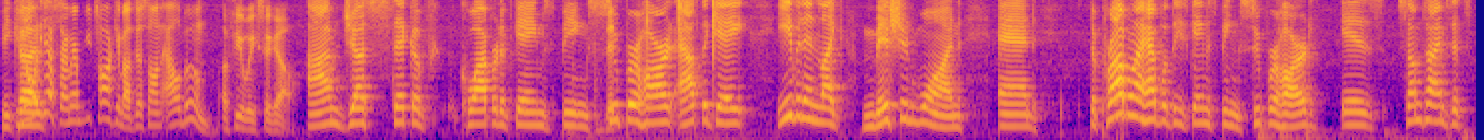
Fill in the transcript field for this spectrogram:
You know, Because yes, I remember you talking about this on Alboom a few weeks ago. I'm just sick of cooperative games being super hard out the gate, even in like mission one. And the problem I have with these games being super hard is sometimes it's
